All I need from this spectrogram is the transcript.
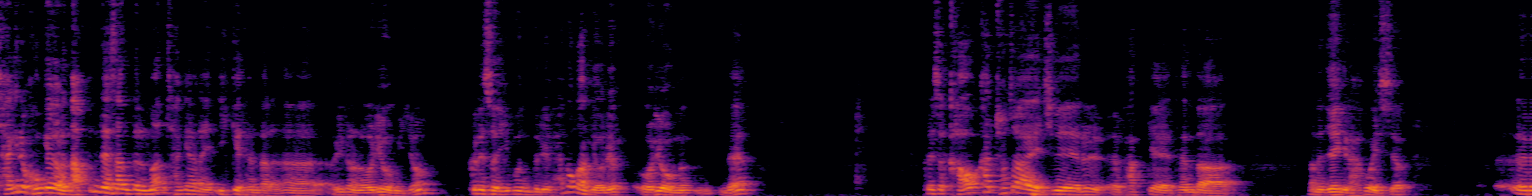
자기를 공격하는 나쁜 대상들만 자기 안에 있게 된다는 어, 이런 어려움이죠. 그래서 이분들이 회복하기 어려, 어려운데 그래서 가혹한 초자의 지배를 받게 된다 하는 얘기를 하고 있어요. 어,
